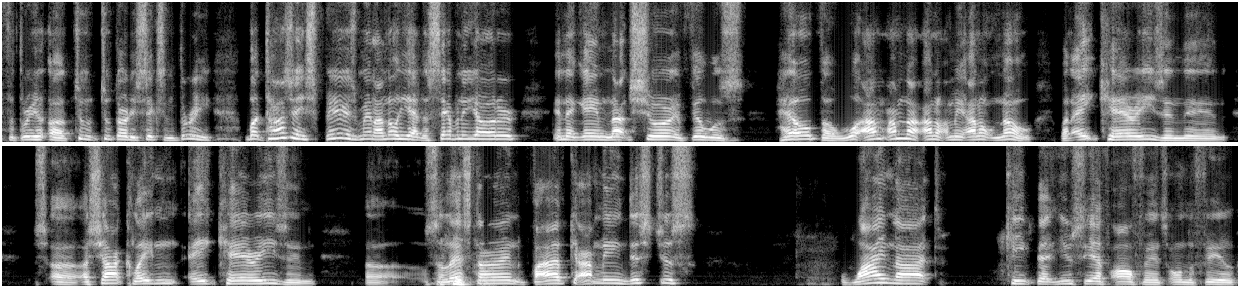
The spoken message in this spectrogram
for three uh two 236 and three. But Tyjae Spears, man, I know he had a 70 yarder in that game. Not sure if it was health or what. I'm, I'm not, I don't, I mean, I don't know. But eight carries and then uh, shot. Clayton, eight carries, and uh Celestine, five. I mean, this just why not keep that UCF offense on the field,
